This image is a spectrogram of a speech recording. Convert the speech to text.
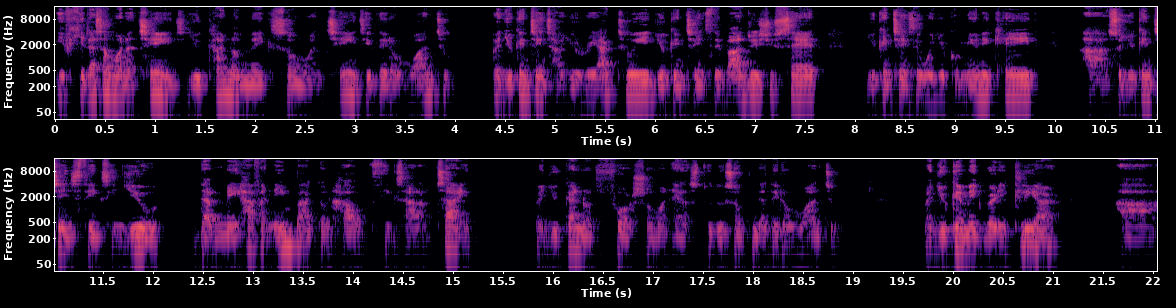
if he doesn't want to change, you cannot make someone change if they don't want to. But you can change how you react to it, you can change the boundaries you set, you can change the way you communicate. Uh, so you can change things in you that may have an impact on how things are outside. But you cannot force someone else to do something that they don't want to. But you can make very clear uh,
